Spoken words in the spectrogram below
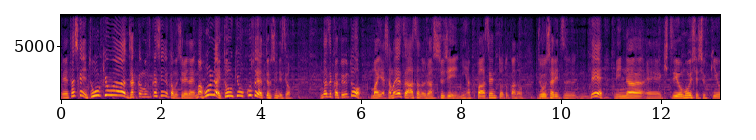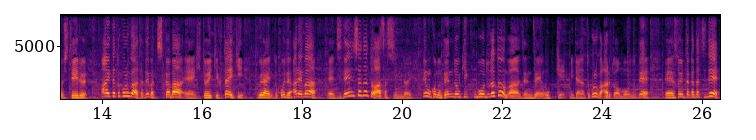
え、確かに東京は若干難しいのかもしれない。まあ本来東京こそやってほしいんですよ。なぜかというと毎朝毎朝朝のラッシュ時200%とかの乗車率でみんな、えー、きつい思いして出勤をしている。ああいったところが例えば近場、えー、1駅2駅ぐらいのところであれば、えー、自転車だと朝しんどい。でもこの電動キックボードだとまあ全然 OK みたいなところがあるとは思うので、えー、そういった形で、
